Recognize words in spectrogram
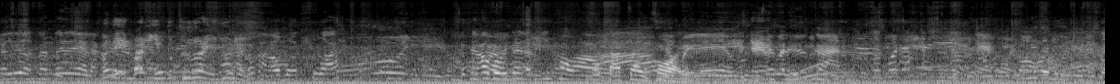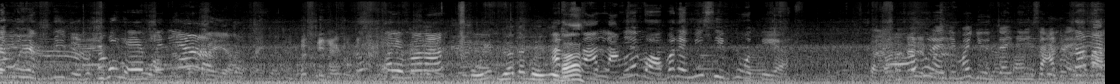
ก็เรียนบ้านอีกก็เทื่อยอยู่ไหนก็เอาเบิร์ดตัวจะเอาเบิร์ดกันแต่พี่พอเอาตัดใจคอยยังไงไม่บันทึกการยังไม่เห็นนี่เดี๋ยวพวกเกมเนี่ยเกมแล้วนะอันสารหลังเลยบอกว่าได้มีสิบหัวเตี๋ย ถ้าผู้ใดจะมายืนใจดีสารไหนน้ำมัน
